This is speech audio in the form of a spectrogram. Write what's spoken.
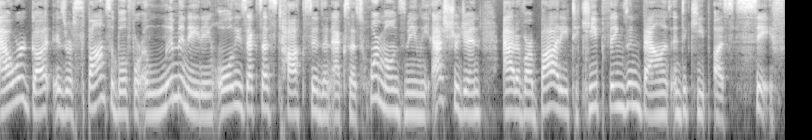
our gut is responsible for eliminating all these excess toxins and excess hormones, mainly estrogen, out of our body to keep things in balance and to keep us safe.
